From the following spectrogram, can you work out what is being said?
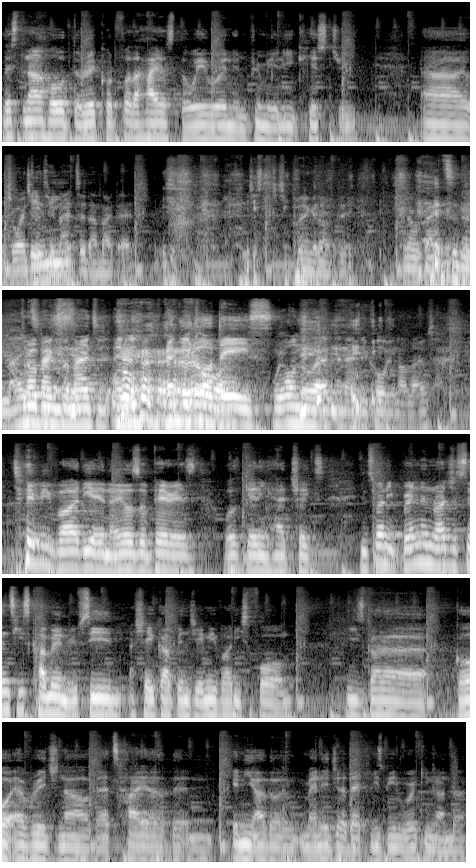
Leicester now hold the record for the highest away win in Premier League history. Uh, with United, I might add. just, just putting it out there. Throw back to the 90s. Throwback to the 90s. And, and Good old days. We all know an an Andy Cole in our lives. Jamie Vardy and Ayoze Perez both getting hat tricks. It's funny, Brendan Rodgers, since he's come in, we've seen a shake up in Jamie Vardy's form. he's got a goal average now that's higher than any other manager that he's been working under.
